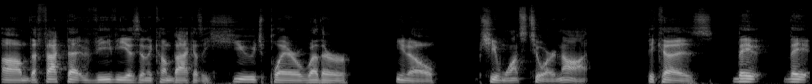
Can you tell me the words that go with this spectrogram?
um, the fact that Vivi is going to come back as a huge player, whether you know she wants to or not, because they they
